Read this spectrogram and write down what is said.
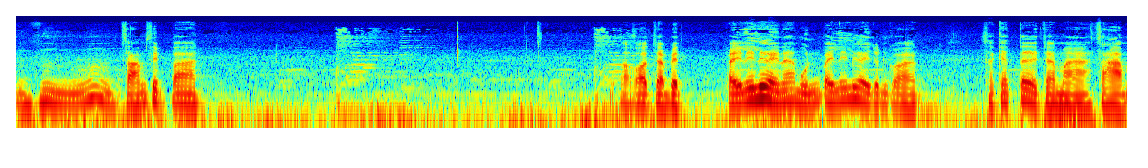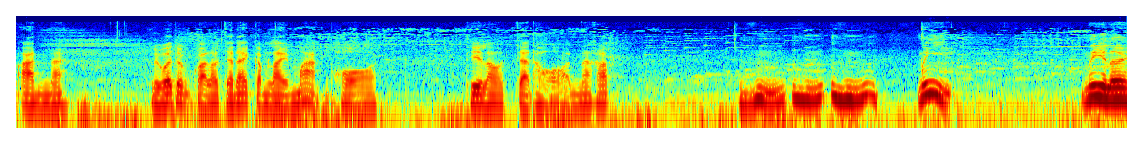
อือหือสามสิบบาท เราก็จะเบ็ดไปเรื่อยๆนะ หมุนไปเรื่อยๆ จนกว่าสแกตเตอร์จะมา 3 อันนะ หรือว่าจนกว่าเราจะได้กำไรมากพอ ที่เราจะถอนนะครับอือหืออือหืออือหือนี่ นี่เลย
